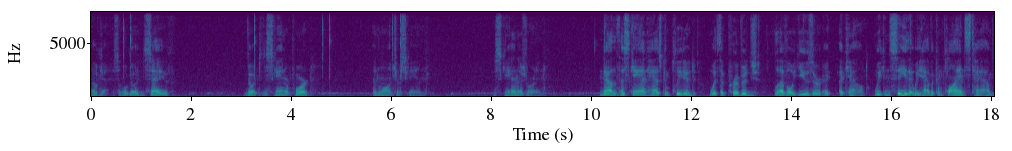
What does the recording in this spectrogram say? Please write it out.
Okay, so we'll go ahead and save. Go to the scan report and launch our scan. The scan is running. Now that the scan has completed with the privilege level user account, we can see that we have a compliance tab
